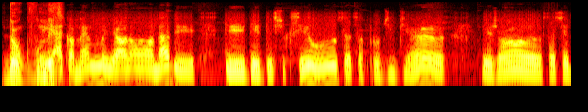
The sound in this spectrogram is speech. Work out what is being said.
Donc, vous Il y a quand même, on a des, des, des, succès où ça, ça, produit bien. Les gens euh, s'achètent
